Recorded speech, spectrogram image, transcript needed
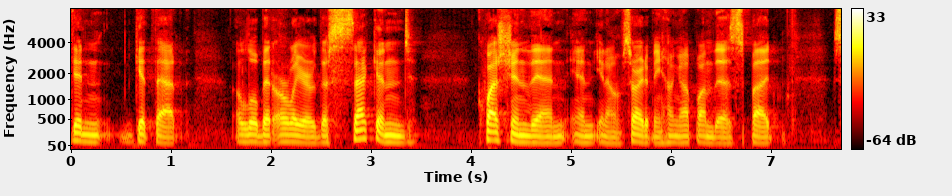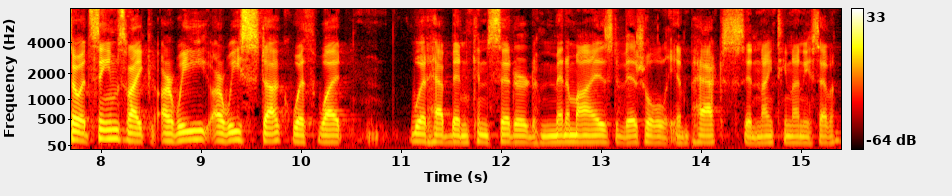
didn't get that a little bit earlier. The second question then, and you know, sorry to be hung up on this, but so it seems like are we are we stuck with what would have been considered minimized visual impacts in 1997?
